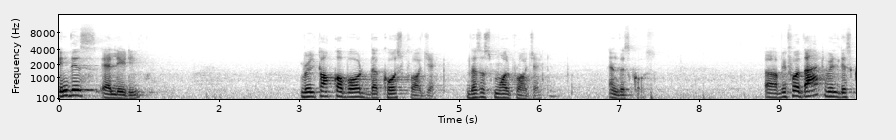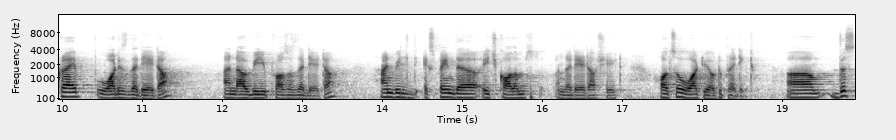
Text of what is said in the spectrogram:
In this LED we will talk about the course project. This is a small project in this course. Uh, before that we will describe what is the data and how we process the data and we will explain the each columns in the data sheet also what you have to predict. Um, this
